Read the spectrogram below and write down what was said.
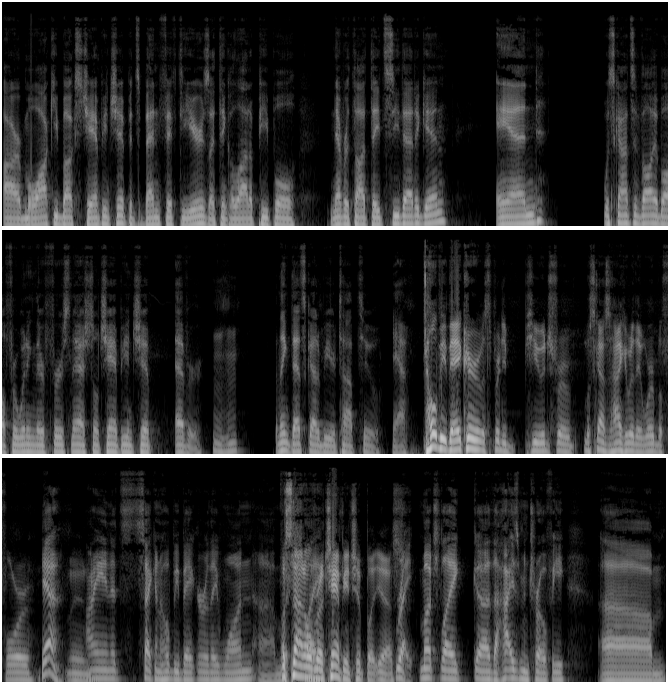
are Milwaukee Bucks championship. It's been 50 years. I think a lot of people never thought they'd see that again. And Wisconsin volleyball for winning their first national championship ever. Mm-hmm. I think that's got to be your top two. Yeah. Hobey Baker was pretty huge for Wisconsin hockey where they were before. Yeah, And- I mean it's second Hobey Baker they've won. Uh, It's much not over a championship, but yes. Right, much like uh, the Heisman Trophy. Um,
